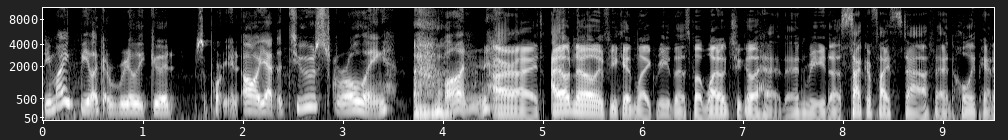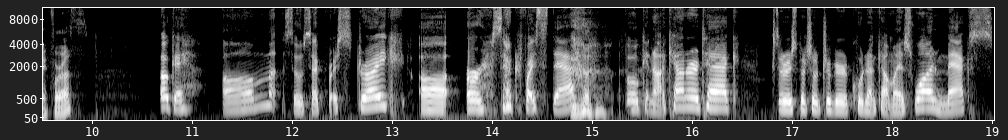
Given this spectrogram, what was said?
You might be like a really good support unit. Oh yeah, the two scrolling, fun. All right. I don't know if you can like read this, but why don't you go ahead and read uh, Sacrifice Staff and Holy Panic for us? okay. Um. So sacrifice strike. Uh. Or sacrifice staff. Foe cannot counterattack. Auxiliary special trigger cooldown count minus one. Max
